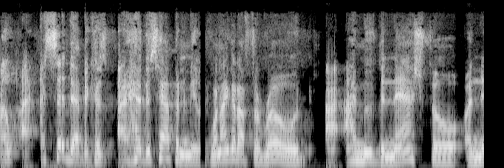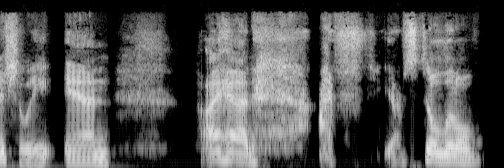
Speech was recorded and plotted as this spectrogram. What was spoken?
I, I, said that because I had this happen to me. Like when I got off the road, I, I moved to Nashville initially, and I had I, I'm still a little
